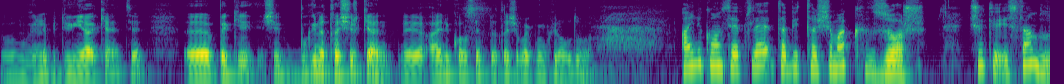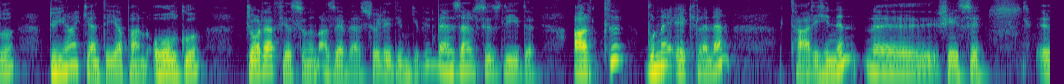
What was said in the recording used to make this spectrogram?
bugünle bir dünya kenti. E, peki şimdi bugüne taşırken e, aynı konseptle taşımak mümkün oldu mu? Aynı konseptle tabii taşımak zor. Çünkü İstanbul'u dünya kenti yapan olgu coğrafyasının az evvel söylediğim gibi benzersizliğiydi. Artı buna eklenen tarihinin e, şeysi e,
